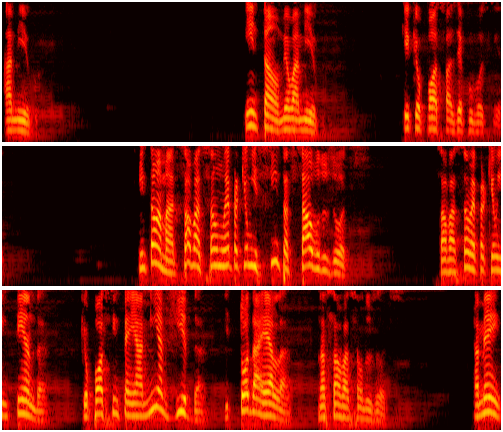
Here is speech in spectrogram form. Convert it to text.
amigo. Então, meu amigo, o que, que eu posso fazer por você? Então, amado, salvação não é para que eu me sinta salvo dos outros. Salvação é para que eu entenda que eu posso empenhar a minha vida e toda ela na salvação dos outros. Amém?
